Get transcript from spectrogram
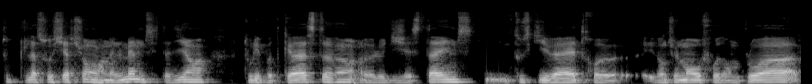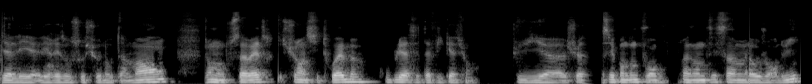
toute l'association en elle-même, c'est-à-dire tous les podcasts, euh, le Digest Times, tout ce qui va être euh, éventuellement offre d'emploi via les, les, réseaux sociaux notamment. Donc tout ça va être sur un site web couplé à cette application. Puis euh, je suis assez content de pouvoir vous présenter ça aujourd'hui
